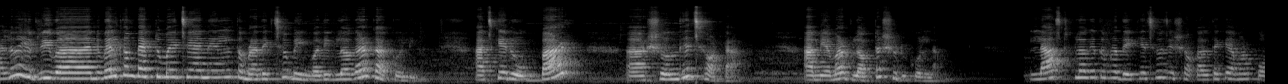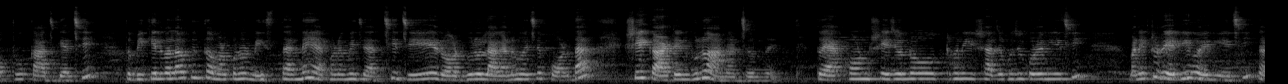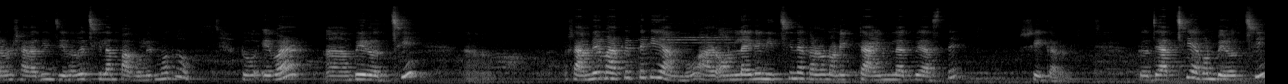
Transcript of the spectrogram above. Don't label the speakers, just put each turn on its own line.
Hello everyone welcome back to my channel তোমরা দেখছ Bengali blogger কাকলি আজকে রোববার সন্ধে ছটা। আমি আমার ব্লগটা শুরু করলাম। লাস্ট ব্লগে তোমরা দেখেছ যে সকাল থেকে আমার কত কাজ গেছে। তো বিকেলবেলাও কিন্তু আমার কোনো নিস্তার নেই। এখন আমি যাচ্ছি যে রডগুলো লাগানো হয়েছে পর্দার, সেই কার্টেনগুলো আনার জন্য। তো এখন সেই জন্য একটুখানি সাজুগুজু করে নিয়েছি। মানে একটু রেডি হয়ে নিয়েছি। কারণ সারাদিন যেভাবে ছিলাম পাগলের মতো, তো এবার বেরোচ্ছি। সামনের মার্কেট থেকেই আনব, আর অনলাইনে নিচ্ছি না কারণ অনেক টাইম লাগবে আসতে, সেই কারণে। তো যাচ্ছি, এখন বেরোচ্ছি।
